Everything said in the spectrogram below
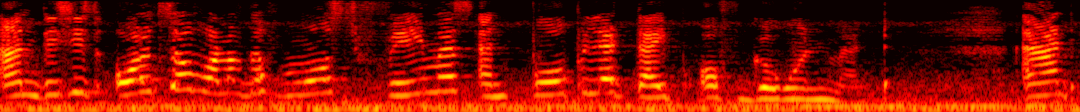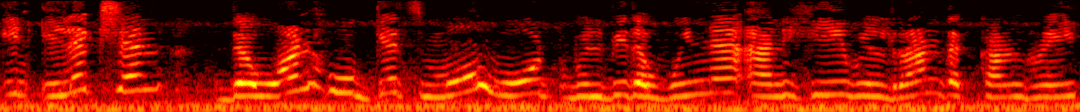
And this is also one of the most famous and popular type of government. And in election, the one who gets more vote will be the winner and he will run the country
